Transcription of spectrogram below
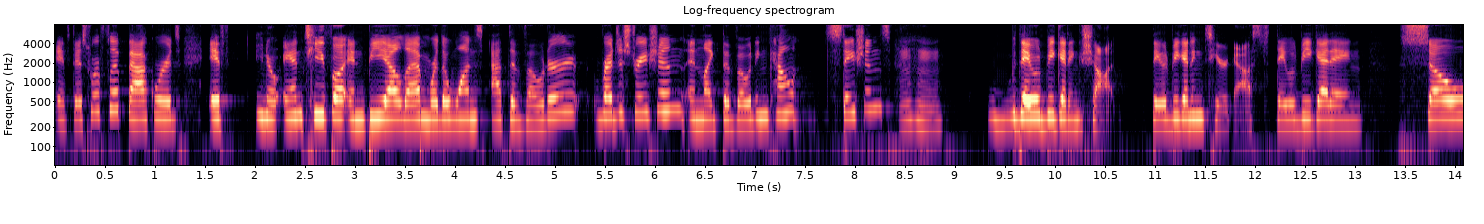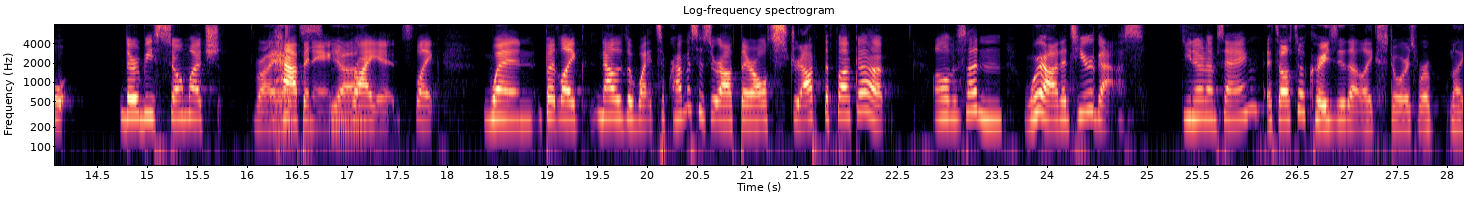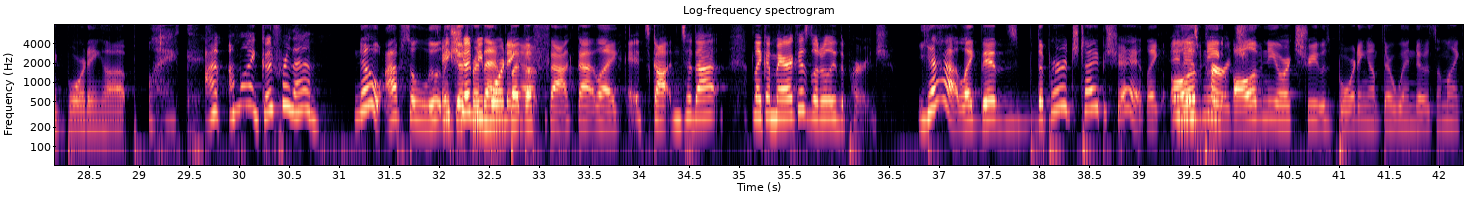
if this were flipped backwards, if you know Antifa and BLM were the ones at the voter registration and like the voting count stations, Mm-hmm. they would be getting shot. They would be getting tear gassed. They would be getting so. There would be so much Riots, happening, yeah. riots. Like when, but like now that the white supremacists are out there all strapped the fuck up, all of a sudden we're out of tear gas. You know what I'm saying? It's also crazy that like stores were like boarding up. Like, I'm, I'm like, good for them. no, absolutely It good should for be them. boarding But the fact that like, It's gotten to that. Like America's literally the purge. yeah, like the the purge type shit. Like all of New, purge. all of New York Street was boarding up their windows. I'm like.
